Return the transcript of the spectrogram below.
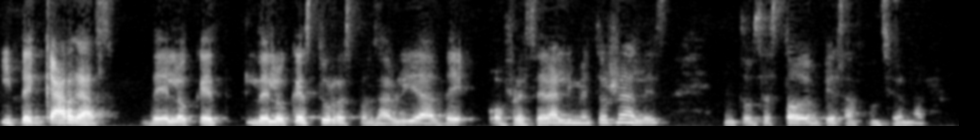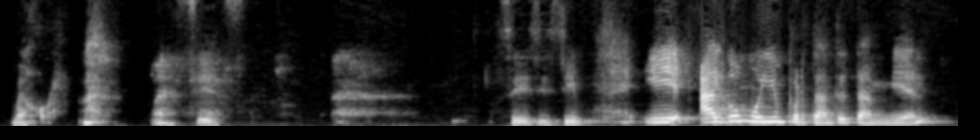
y te encargas de lo que, de lo que es tu responsabilidad de ofrecer alimentos reales, entonces todo empieza a funcionar mejor. Así es. Sí, sí, sí. Y algo muy importante también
